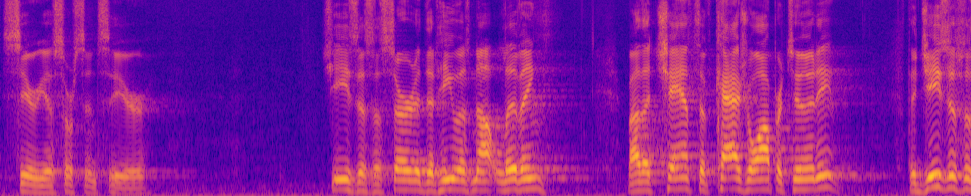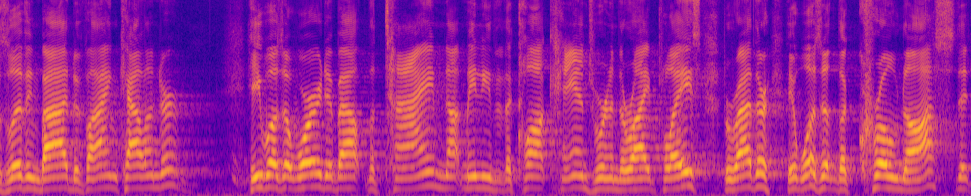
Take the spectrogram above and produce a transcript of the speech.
serious or sincere. Jesus asserted that he was not living by the chance of casual opportunity, that Jesus was living by a divine calendar. He wasn't worried about the time, not meaning that the clock hands weren't in the right place, but rather it wasn't the chronos, that,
